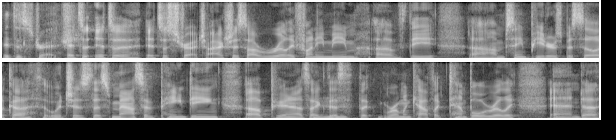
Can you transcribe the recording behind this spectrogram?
It's a stretch. it's a it's a it's a stretch. I actually saw a really funny meme of the um, St. Peter's Basilica, which is this massive painting up. You know, it's like this the Roman Catholic temple, really, and uh,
